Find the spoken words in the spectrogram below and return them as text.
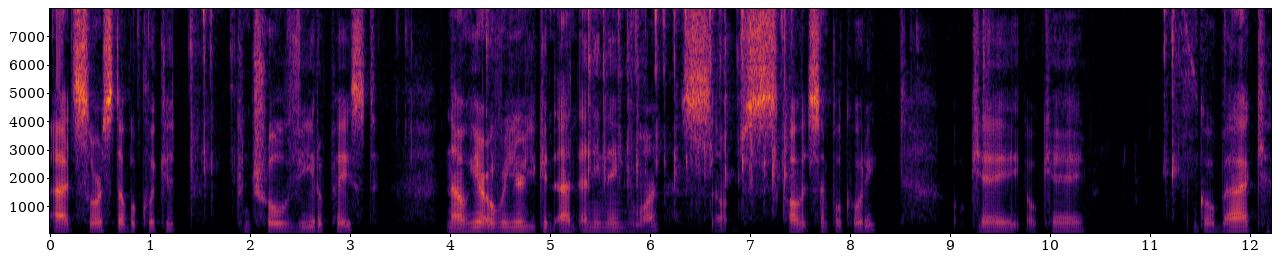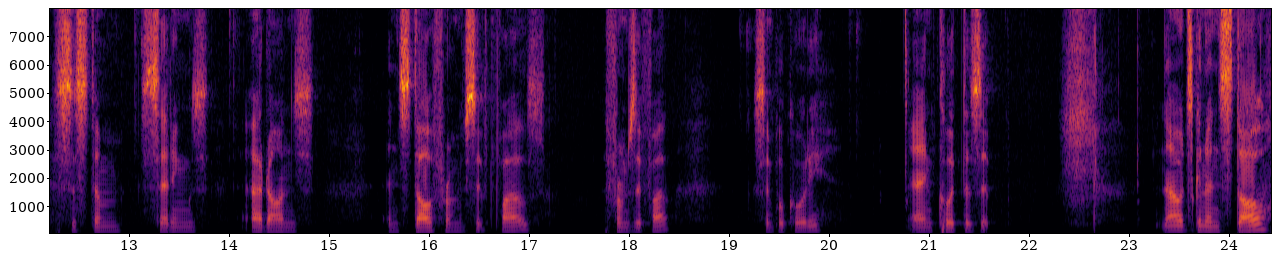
Add source double click it. Control V to paste. Now here over here you could add any name you want. So just call it simple Kodi. okay okay go back, system, settings, add-ons, install from zip files, from zip file, simple Kodi, and click the zip. Now it's gonna install.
